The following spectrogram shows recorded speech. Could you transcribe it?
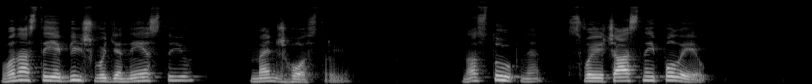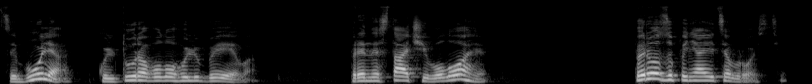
Вона стає більш водянистою, менш гострою. Наступне своєчасний полив. Цибуля культура вологолюбива. При нестачі вологи перо зупиняється в рості.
